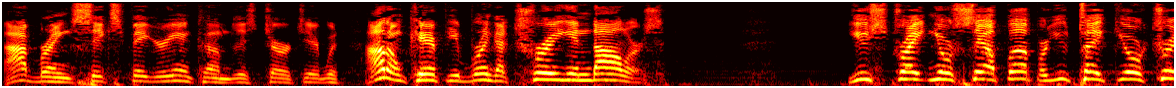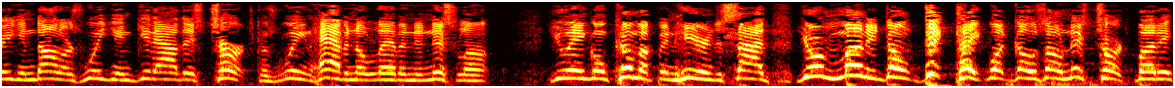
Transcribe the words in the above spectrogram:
I bring six figure income to this church here. I don't care if you bring a trillion dollars. You straighten yourself up or you take your trillion dollars with you and get out of this church because we ain't having no leaven in this lump. You ain't gonna come up in here and decide your money don't dictate what goes on this church, buddy.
